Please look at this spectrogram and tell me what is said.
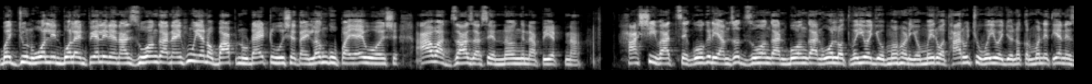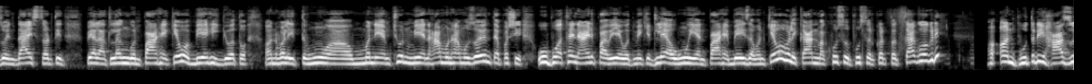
બજ્જુન ઓલીને બોલાઈને પેલીને ના જોંગા નાય હું એનો બાપનું ડાયટું હશે તાઈ લંગુ પાઈ આવ્યો હશે. આવા જાજા છે નંગના પેટના. હાશી વાત છે, ગોગડી આમ જો ઝોંગાન બોંગાન ઓલો વયો ગયો, મહણિયો મર્યો, થારું છું, વયો ગયો, નકર મને તેને જોઈને દાઈસ ચડતી પેલા લંગુન પાહે કેવો બેહી ગયો તો, અને વળી હું મને એમ છું મેં હામું હામું જોયું પછી ઊભો થઈને આઈ પાવી આવ્યો મેં કીધું, લે, હું એને પાહે બેસી જાઉં. કેવો વળી કાનમાં ખુસુર ફુસર કરતો કા ગોગડી? અન ભૂતરી હાજુ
